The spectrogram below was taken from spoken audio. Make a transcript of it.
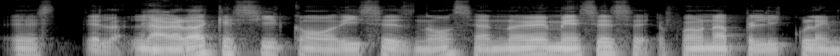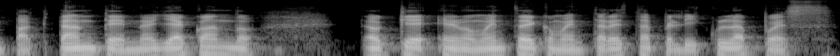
este, la verdad que sí, como dices, ¿no? O sea, Nueve meses, eh, fue una película impactante, ¿no? Ya cuando toque el momento de comentar esta película, pues,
